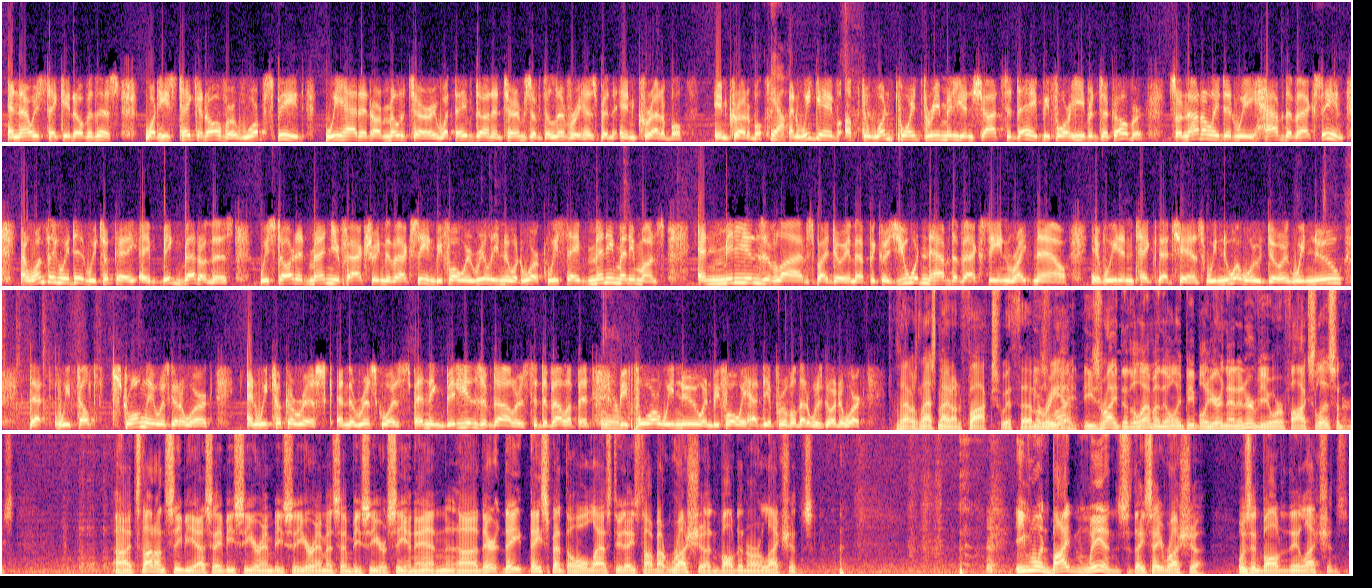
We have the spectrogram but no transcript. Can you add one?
And now he's taking over this. What he's taken over, warp speed, we had it, our military, what they've done in terms of delivery has been incredible incredible. Yeah. And we gave up to 1.3 million shots a day before he even took over. So not only did we have the vaccine, and one thing we did, we took a, a big bet on this. We started manufacturing the vaccine before we really knew it worked. We saved many, many months and millions of lives by doing that because you wouldn't have the vaccine right now if we didn't take that chance. We knew what we were doing. We knew that we felt strongly it was going to work and we took a risk, and the risk was spending billions of dollars to develop it yeah. before we knew and before we had the approval that it was going to work. That was last night on Fox with uh, Maria. He's right. He's right. The dilemma, the only people hearing that interview are Fox listeners. Uh, it's not on CBS, ABC, or NBC, or MSNBC, or CNN. Uh, they they spent the whole last two days talking about Russia involved in our elections. Even when Biden wins, they say Russia was involved in the elections.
